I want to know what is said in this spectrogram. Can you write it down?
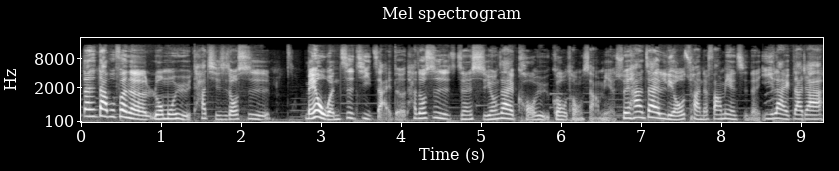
但是大部分的罗姆语它其实都是没有文字记载的，它都是只能使用在口语沟通上面，所以它在流传的方面只能依赖大家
